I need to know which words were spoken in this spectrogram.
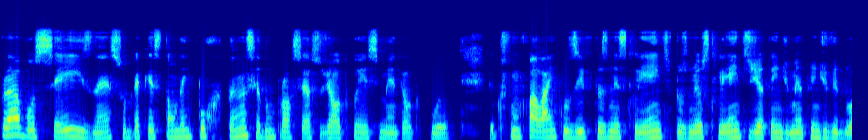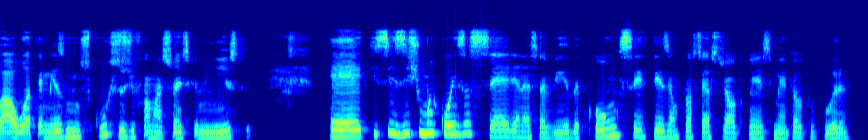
para vocês né, sobre a questão da importância de um processo de autoconhecimento e autocura. Eu costumo falar, inclusive, para os meus clientes, para os meus clientes de atendimento individual ou até mesmo nos cursos de formações que eu ministro, é que se existe uma coisa séria nessa vida, com certeza é um processo de autoconhecimento e autocura.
